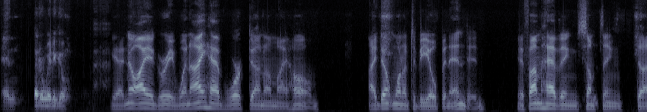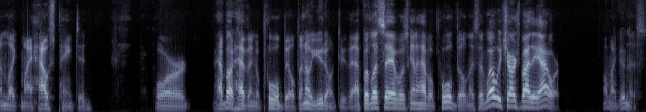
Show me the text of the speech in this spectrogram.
and better way to go. Yeah, no, I agree. When I have work done on my home, I don't want it to be open ended. If I'm having something done, like my house painted or how about having a pool built? I know you don't do that, but let's say I was going to have a pool built and I said, well, we charge by the hour. Oh my goodness.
